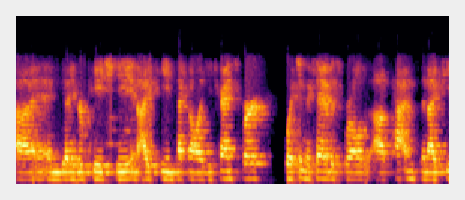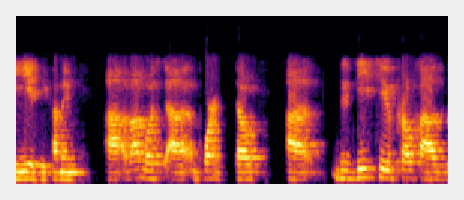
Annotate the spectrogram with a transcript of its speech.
and getting her PhD in IP and technology transfer, which in the cannabis world, uh, patents and IP is becoming uh, of utmost uh, importance. So these two profiles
